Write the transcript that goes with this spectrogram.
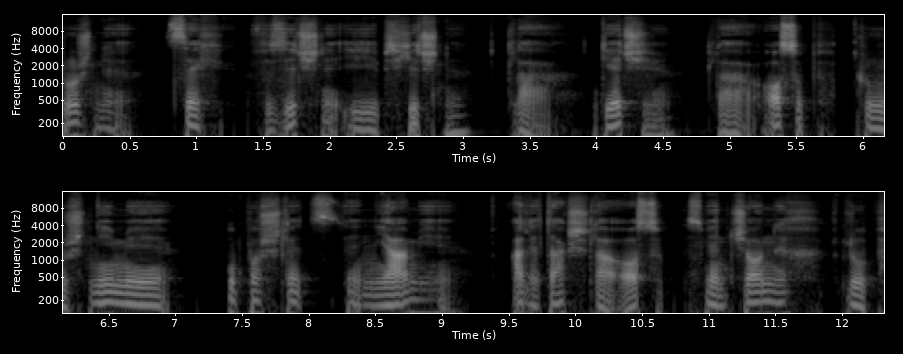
różne cechy fizyczne i psychiczne dla dzieci, dla osób różnymi upośledzeniami, ale także dla osób zmęczonych lub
